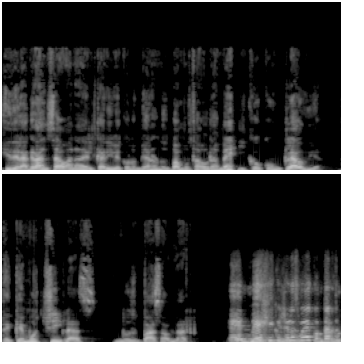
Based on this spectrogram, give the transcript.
Y de la gran sabana del Caribe colombiano nos vamos ahora a México con Claudia. ¿De qué mochilas nos vas a hablar? En México, yo les voy a contar de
